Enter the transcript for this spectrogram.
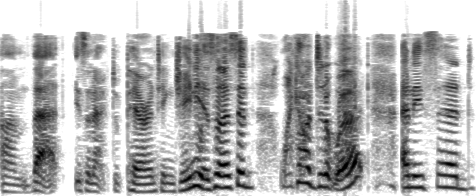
um, that is an act of parenting genius. And I said, oh my God, did it work? And he said,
